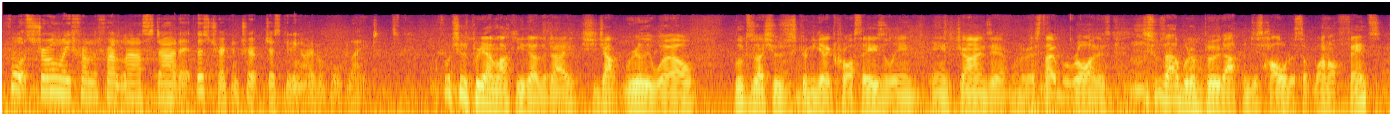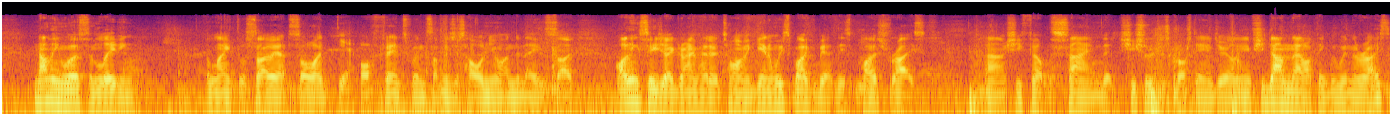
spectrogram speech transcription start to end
Fought strongly from the front last start at this track and trip, just getting overhauled late. I thought she was pretty unlucky the other day. She jumped really well. Looked as though she was just going to get across easily, and Ange Jones, our, one of our stable riders, just was able to boot up and just hold us at one off fence. Nothing worse than leading a length or so outside Yeah. off fence when something's just holding you underneath. So I think Cejay Graham had her time again, and we spoke about this post race. Uh, she felt the same that she should have just crossed Ange early. And if she'd done that, I think we win the race.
